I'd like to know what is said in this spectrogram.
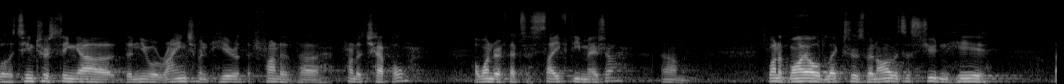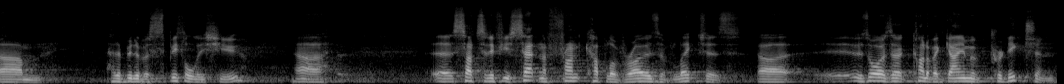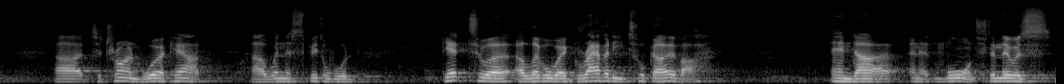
Well, it's interesting uh, the new arrangement here at the front of, uh, front of chapel. I wonder if that's a safety measure. Um, one of my old lecturers, when I was a student here, um, had a bit of a spittle issue, uh, uh such that if you sat in the front couple of rows of lectures, uh, it was always a kind of a game of prediction uh, to try and work out when the spittle would get to a, a level where gravity took over and, uh, and it launched. And there was,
